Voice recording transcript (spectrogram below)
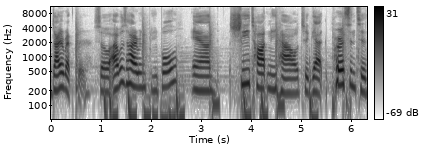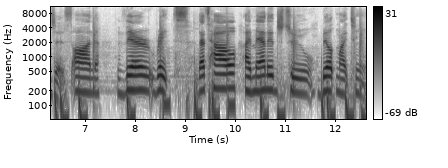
director. So I was hiring people and she taught me how to get percentages on their rates. That's how I managed to build my team.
